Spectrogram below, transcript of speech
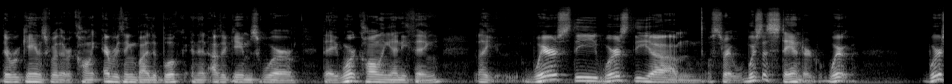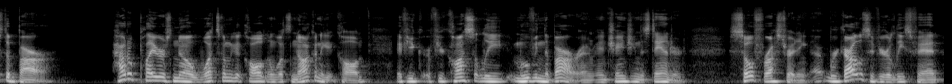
There were games where they were calling everything by the book, and then other games where they weren't calling anything like where's the where's the um sorry where's the standard where where's the bar how do players know what's going to get called and what's not going to get called if you if you're constantly moving the bar and, and changing the standard so frustrating uh, regardless if you're a Leafs fan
